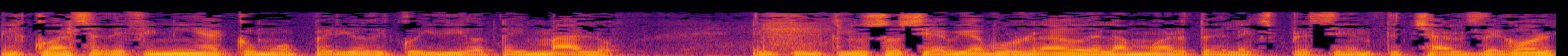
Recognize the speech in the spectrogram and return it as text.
el cual se definía como periódico idiota y malo, el que incluso se había burlado de la muerte del expresidente Charles de Gaulle,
